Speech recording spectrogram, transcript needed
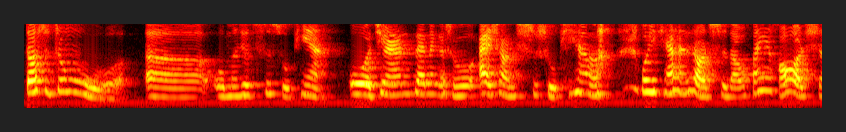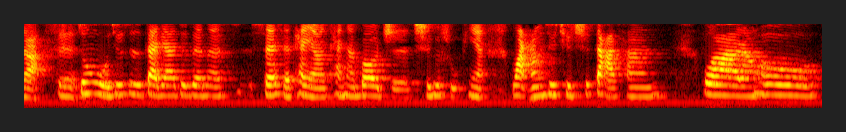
倒是中午，呃，我们就吃薯片。我居然在那个时候爱上吃薯片了，我以前很少吃的，我发现好好吃啊。对，中午就是大家就在那晒晒太阳，看看报纸，吃个薯片，晚上就去吃大餐，哇，然后。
